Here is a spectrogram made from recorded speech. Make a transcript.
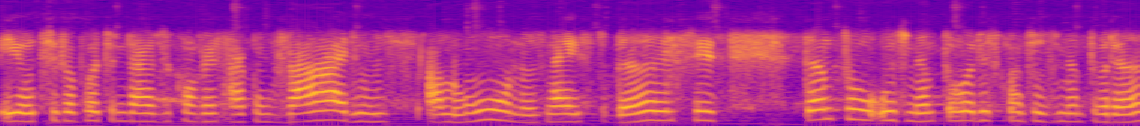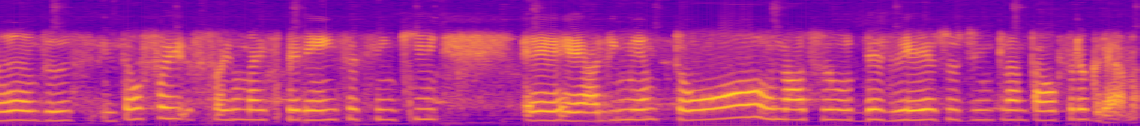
Eu tive a oportunidade de conversar com vários alunos, né, estudantes, tanto os mentores quanto os mentorandos. Então foi, foi uma experiência assim que é, alimentou o nosso desejo de implantar o programa.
